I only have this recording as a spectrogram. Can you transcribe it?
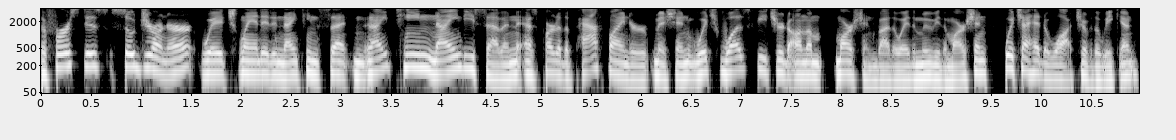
The first is Sojourner, which landed in 19 1997 as part of the Pathfinder mission, which was featured on The Martian, by the way, the movie The Martian, which I had to watch over the weekend.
